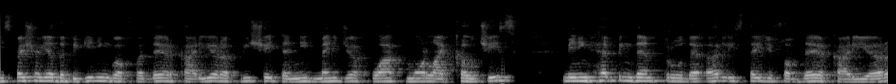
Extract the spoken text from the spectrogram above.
especially at the beginning of their career, appreciate and need managers who act more like coaches, meaning helping them through the early stages of their career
